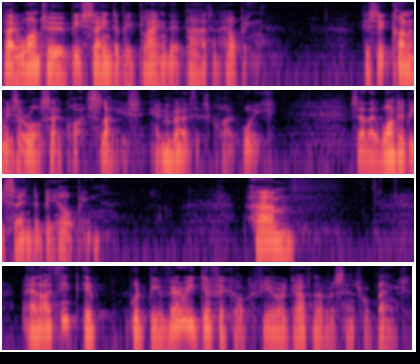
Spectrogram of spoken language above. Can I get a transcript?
they want to be seen to be playing their part in helping because the economies are also quite sluggish. You know, Mhm. Growth is quite weak. So they want to be seen to be helping. Um, and I think it would be very difficult if you were a governor of a central bank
